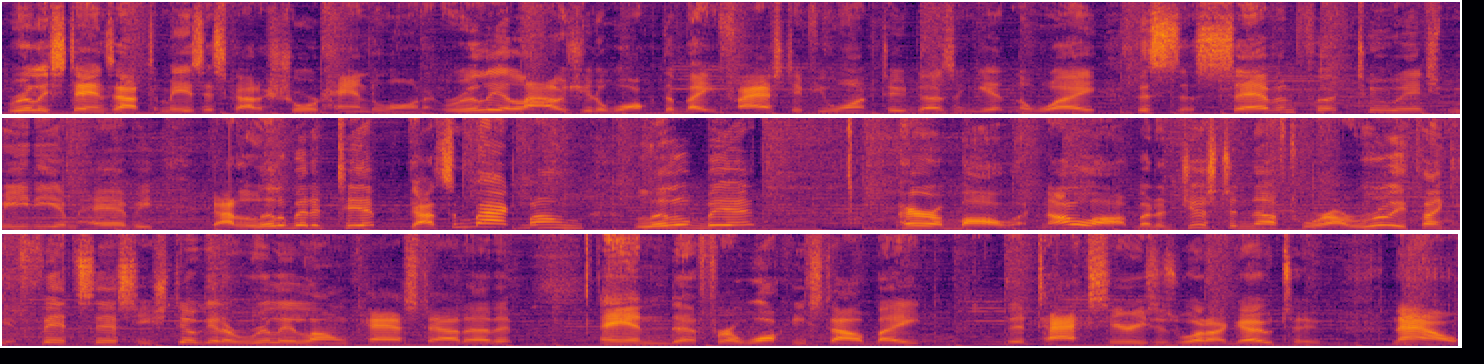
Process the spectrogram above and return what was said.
really stands out to me is it's got a short handle on it. Really allows you to walk the bait fast if you want to, doesn't get in the way. This is a seven foot two inch medium heavy, got a little bit of tip, got some backbone, a little bit, parabolic. Not a lot, but just enough to where I really think it fits this. You still get a really long cast out of it. And uh, for a walking style bait, the Attack series is what I go to. Now,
